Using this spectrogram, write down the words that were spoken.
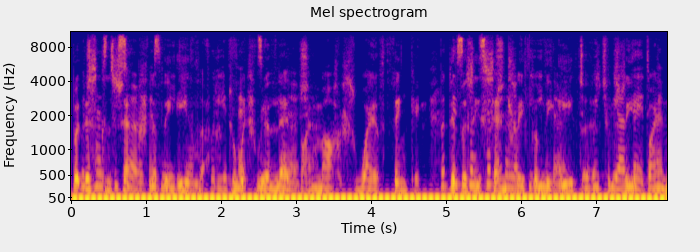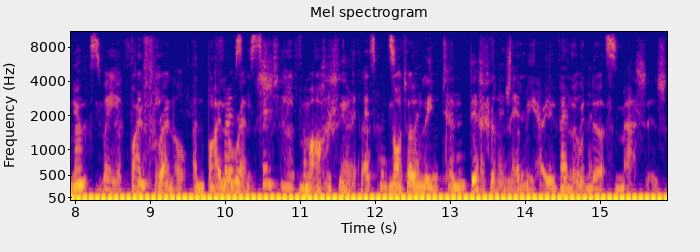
But this conception of the ether, to which we are led by Mach's way of thinking, differs essentially from the ether as conceived by Newton, by Fresnel, and by Lorentz. Mach's ether not only conditions the behavior of inert matter, masses,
